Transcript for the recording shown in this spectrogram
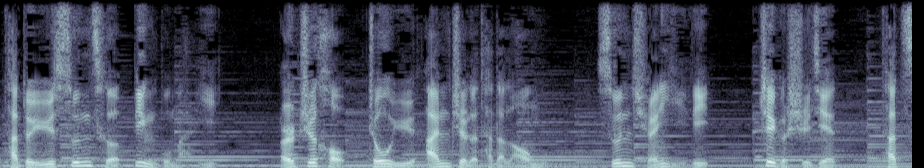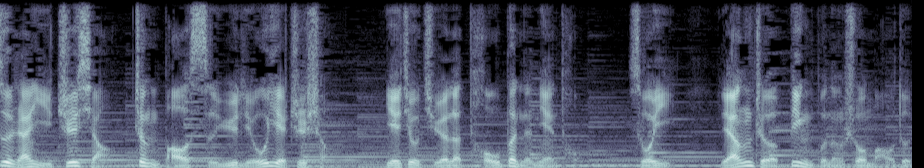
他对于孙策并不满意，而之后周瑜安置了他的老母。孙权已立，这个时间，他自然已知晓郑宝死于刘烨之手，也就绝了投奔的念头。所以两者并不能说矛盾。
